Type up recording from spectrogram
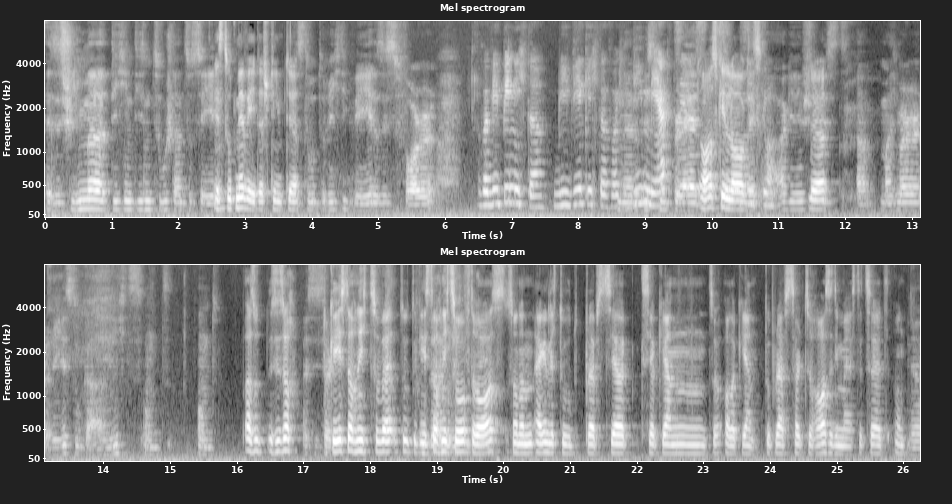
Es ist schlimmer, dich in diesem Zustand zu sehen. Es tut mir weh, das stimmt, ja. Es tut richtig weh, das ist voll. Aber wie bin ich da? Wie wirke ich da auf euch? Na, wie merkt ihr das? Ausgelaugt. Du bist tragisch, ja. bist, äh, manchmal redest du gar nichts und, und also es ist auch, es ist halt du gehst auch nicht so weit, du, du gehst auch nicht so oft raus, sondern eigentlich du, du bleibst sehr, sehr gern, zu, oder gern, du bleibst halt zu Hause die meiste Zeit und ja.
